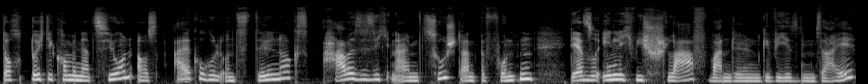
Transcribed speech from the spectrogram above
Doch durch die Kombination aus Alkohol und Stillnox habe sie sich in einem Zustand befunden, der so ähnlich wie Schlafwandeln gewesen sei.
